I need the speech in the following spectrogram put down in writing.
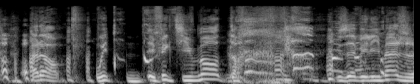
Alors, oui, effectivement, dans- vous avez l'image.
